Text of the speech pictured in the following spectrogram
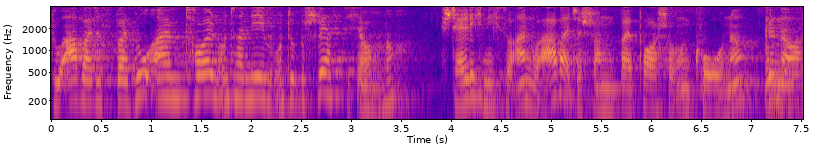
Du arbeitest bei so einem tollen Unternehmen und du beschwerst dich auch mhm. noch. Stell dich nicht so an, du arbeitest schon bei Porsche und Co. Ne? Genau.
